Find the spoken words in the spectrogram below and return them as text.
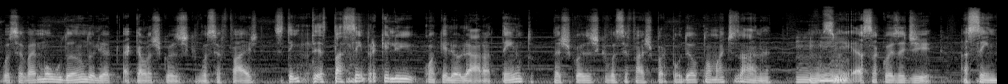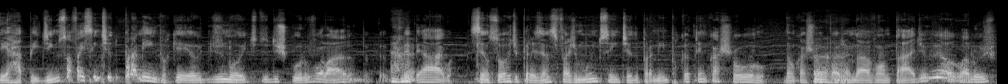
você vai moldando ali aquelas coisas que você faz. Você tem que estar sempre aquele, com aquele olhar atento das coisas que você faz pra poder automatizar, né? Assim, essa coisa de acender rapidinho só faz sentido pra mim, porque eu de noite, tudo escuro, vou lá be- beber água. Sensor de presença faz muito sentido pra mim, porque eu tenho cachorro. Então o cachorro pode andar à vontade e a luz, o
